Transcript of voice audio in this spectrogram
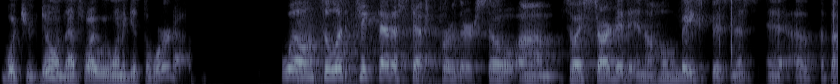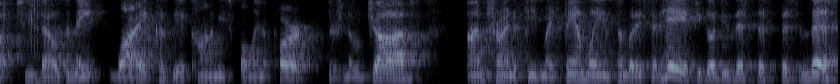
what you're doing. That's why we want to get the word out. Well, so let's take that a step further. So, um, so I started in a home-based business uh, about 2008. Why? Because the economy's falling apart. There's no jobs. I'm trying to feed my family, and somebody said, "Hey, if you go do this, this, this, and this,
